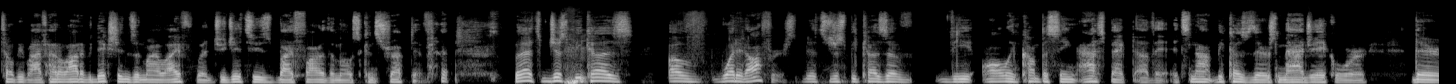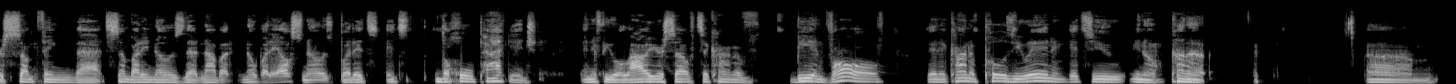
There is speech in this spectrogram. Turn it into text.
tell people I've had a lot of addictions in my life, but jujitsu is by far the most constructive. but that's just because of what it offers. It's just because of the all encompassing aspect of it. It's not because there's magic or there's something that somebody knows that nobody, nobody else knows, but it's, it's the whole package. And if you allow yourself to kind of be involved, then it kind of pulls you in and gets you, you know, kind of, um,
